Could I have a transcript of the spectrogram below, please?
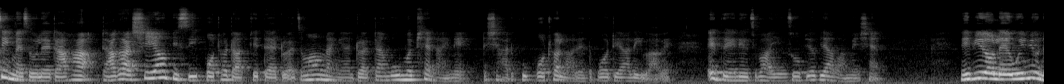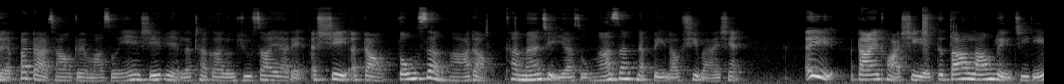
ကြည့်မယ်ဆိုလဲဒါဟာဒါကရှေးရောက်ပစ္စည်းပေါ်ထွက်တာဖြစ်တဲ့အတွက်ကျွန်တော်နိုင်ငံအတွက်တန်ဖိုးမဖြစ်နိုင်တဲ့အရာတစ်ခုပေါ်ထွက်လာတဲ့သဘောတရားလေးပါပဲအဲ့ဒီလေးကိုကျွန်မအရင်ဆုံးပြောပြပါမယ်ရှင်နေပြည်တော်လေဝင်းမြို့နယ်ပတ်တာချောင်းအတွင်းမှာဆိုရင်ရှေးပြင်လက်ထက်ကလို့ယူဆရတဲ့အရှိအတောင်35တောင်ခံမှန်းချေရဆို52ပေလောက်ရှိပါရဲ့ရှင်အဲ့ဒီအတိုင်းထွာရှိတဲ့တစ်သားလောင်းလေကြီးတွေ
